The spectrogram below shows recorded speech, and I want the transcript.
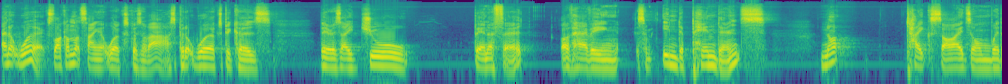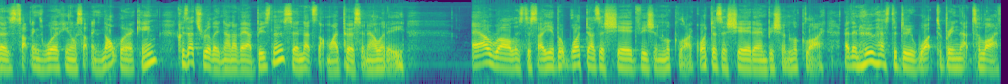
And it works. Like i'm not saying it works because of us but it works because there is a dual benefit of having some independence not take sides on whether something's working or something's not working, because that's really none of our business and that's not my personality. Our role is to say, yeah, but what does a shared vision look like? What does a shared ambition look like? And then who has to do what to bring that to life?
